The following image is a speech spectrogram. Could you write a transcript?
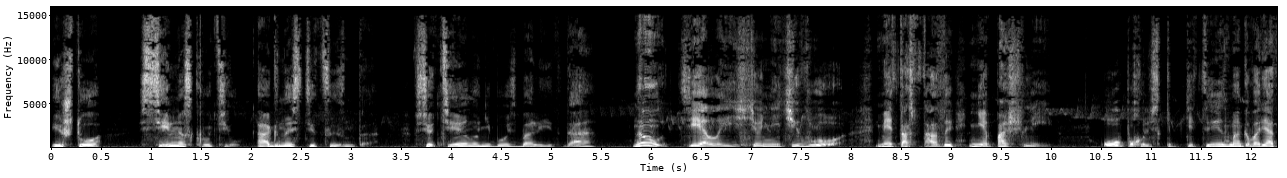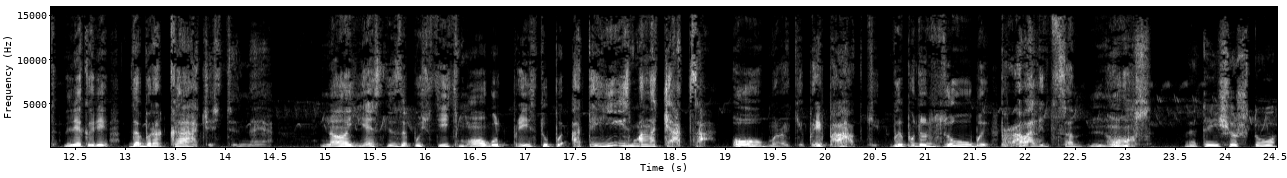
И что, сильно скрутил? Агностицизм-то. Все тело, небось, болит, да? Ну, тело еще ничего Метастазы не пошли. Опухоль скептицизма, говорят лекари, доброкачественная. Но если запустить, могут приступы атеизма начаться. Обмороки, припадки, выпадут зубы, провалится нос. Это еще что?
